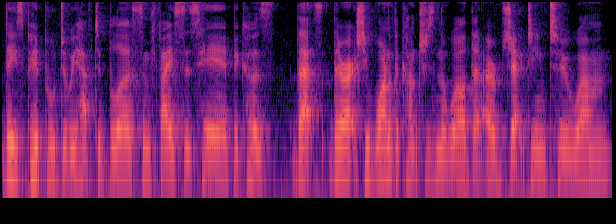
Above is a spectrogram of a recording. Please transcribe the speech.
these people do we have to blur some faces here because that's they're actually one of the countries in the world that are objecting to um,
